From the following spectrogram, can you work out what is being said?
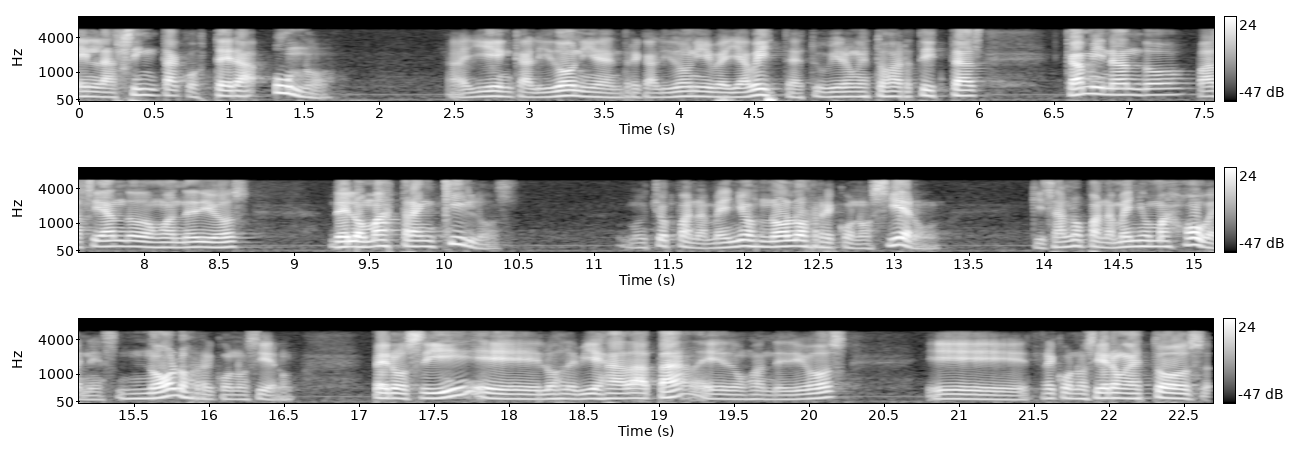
En la cinta costera 1, allí en Caledonia, entre Caledonia y Bellavista, estuvieron estos artistas caminando, paseando Don Juan de Dios, de lo más tranquilos. Muchos panameños no los reconocieron, quizás los panameños más jóvenes no los reconocieron, pero sí eh, los de vieja data, eh, Don Juan de Dios, eh, reconocieron a estos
